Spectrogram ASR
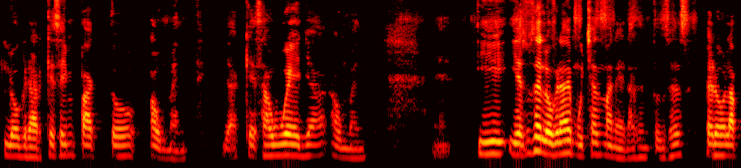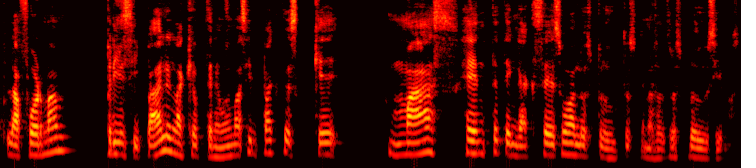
lograr que ese impacto aumente, ya que esa huella aumente. Eh, y, y, eso se logra de muchas maneras, entonces, pero la forma principal en la que obtenemos más impacto es que más gente tenga acceso a los productos que nosotros producimos.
